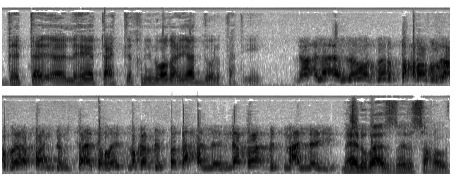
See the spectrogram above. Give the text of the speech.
ده الت... اللي هي بتاعت تقنين وضع يد ولا بتاعت إيه؟ لا لا اللي هو وزارة الصحراء والغربية يا فندم. ساعة الرئيس ما كان بيفتتح النفق باسماعيليه ماله بقى الظهير الصحراوي؟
